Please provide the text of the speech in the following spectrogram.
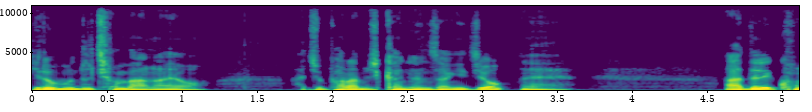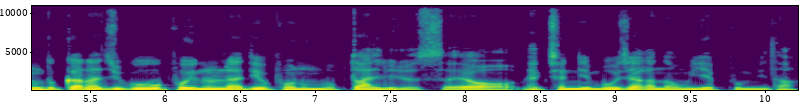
이런 분들 참 많아요. 아주 바람직한 현상이죠. 네. 아들이 콩도 깔아주고 보이는 라디오 보는 법도 알려줬어요. 백천님 모자가 너무 예쁩니다.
